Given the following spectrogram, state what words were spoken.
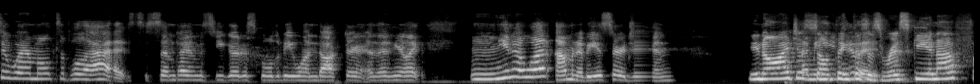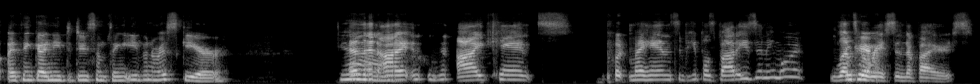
to wear multiple hats. Sometimes you go to school to be one doctor, and then you're like, "Mm, you know what? I'm going to be a surgeon. You know, I just I mean, don't think do this it. is risky enough. I think I need to do something even riskier. Yeah. And then I, I can't put my hands in people's bodies anymore. Let's Okay. go race into fires.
